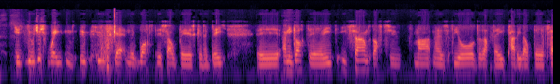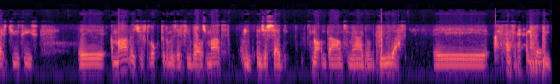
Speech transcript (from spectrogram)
you, you were just waiting. Who, who's getting it? What's this outburst is going to be? Uh, and he got there. He, he sounded off to Martinez the order that they carried out their press duties. Uh, and Martinez just looked at him as if he was mad and, and just said, "It's not down to me. I don't do that." Uh, and then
